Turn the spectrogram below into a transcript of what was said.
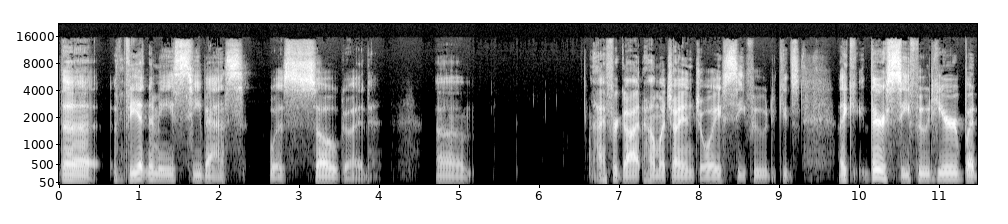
the Vietnamese sea bass was so good. Um, I forgot how much I enjoy seafood. It's, like there's seafood here, but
